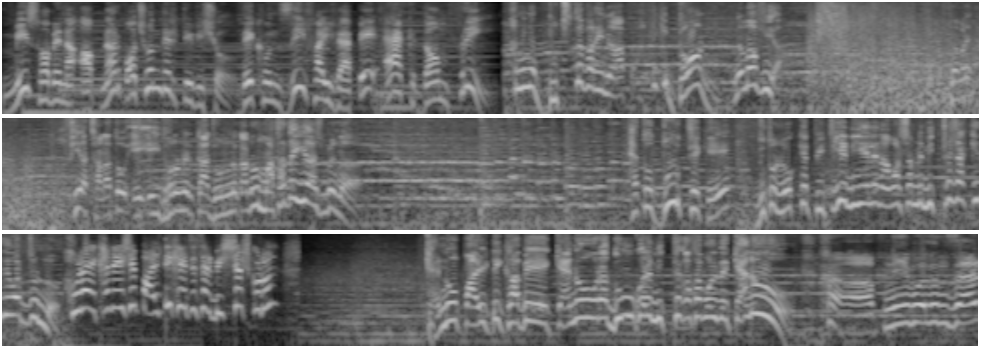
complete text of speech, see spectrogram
মিস হবে না আপনার পছন্দের টিভি শো। দেখুন জি ফাইভ অ্যাপে একদম ফ্রি আমি না বুঝতে পারি না আপনি কি ডন না মাফিয়া? না মানে মাফিয়া ছাড়া তো এই ধরনের কাজ অন্য কারোর মাথাতেই আসবে না। এত দূর থেকে দুটো লোককে পিটিয়ে নিয়ে এলেন আমার সামনে মিথ্যে সাক্ষী দেওয়ার জন্য। ওরা এখানে এসে পাল্টি খেয়েছে স্যার বিশ্বাস করুন। কেন পাল্টি খাবে? কেন ওরা দুম করে মিথ্যে কথা বলবে? কেন? আপনি বলুন স্যার।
